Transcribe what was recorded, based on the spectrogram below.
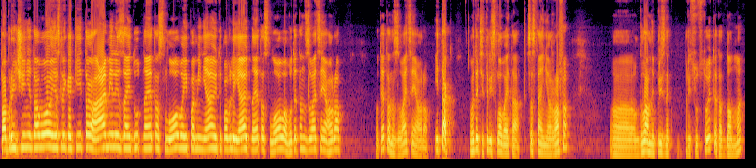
по причине того, если какие-то амели зайдут на это слово и поменяют, и повлияют на это слово. Вот это называется яураб. Вот это называется яураб. Итак, вот эти три слова это состояние рафа. Э, главный признак присутствует, это дамма.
